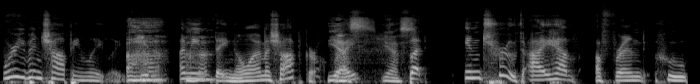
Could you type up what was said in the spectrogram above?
Where you been shopping lately? Uh-huh, know, I mean, they know I'm a shop girl, Yes, right? yes. But in truth, I have a friend who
